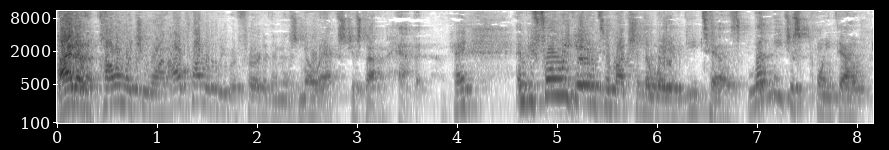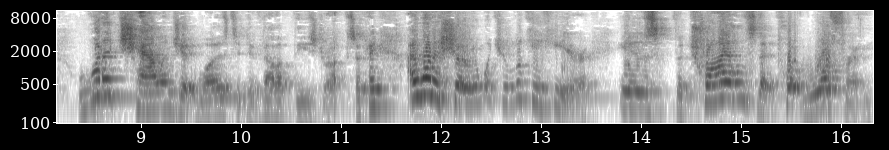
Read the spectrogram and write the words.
I don't know. Call them what you want. I'll probably refer to them as NOACs just out of habit. Okay? And before we get into much in the way of details, let me just point out what a challenge it was to develop these drugs. Okay, I want to show you what you're looking here is the trials that put warfarin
